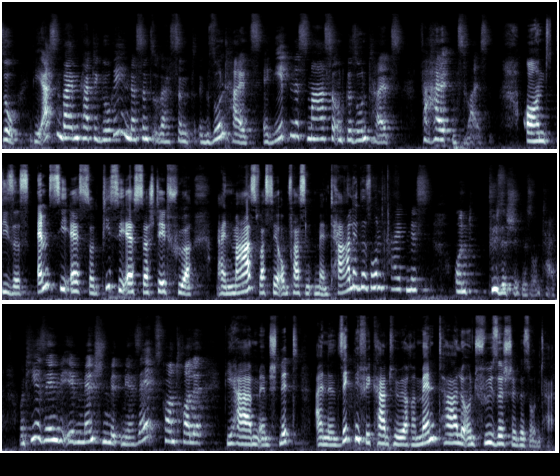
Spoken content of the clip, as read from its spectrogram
So, die ersten beiden Kategorien, das sind, das sind Gesundheitsergebnismaße und Gesundheitsverhaltensweisen. Und dieses MCS und PCS, das steht für ein Maß, was sehr umfassend mentale Gesundheit misst und physische Gesundheit. Und hier sehen wir eben Menschen mit mehr Selbstkontrolle, die haben im Schnitt eine signifikant höhere mentale und physische Gesundheit.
